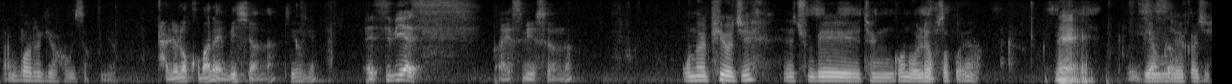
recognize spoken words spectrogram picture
딴 거를 기억하고 있었군요. 달려놓고만 MBC였나? 기억이? SBS. 아 SBS였나? 오늘 POG 예, 준비된 건 원래 없었고요. 네. 뭐 미안 있었어? 건 여기까지.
